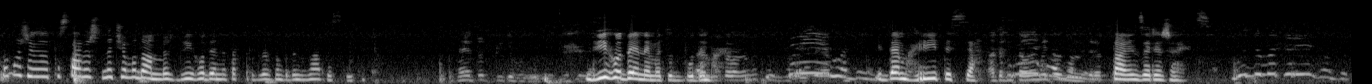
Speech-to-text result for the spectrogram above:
То може поставиш на чемодан, ми ж дві години так приблизно будемо знати скільки. Тут буду. Дві години ми тут будемо. Ідемо грітися. А так то не телефон не треба. Та він заряджається. Будемо три роки.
